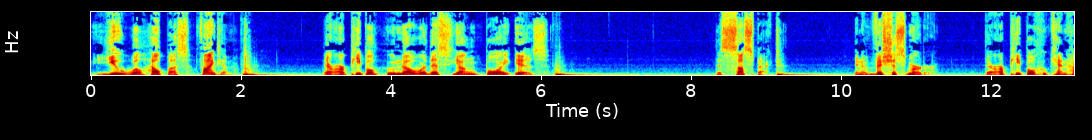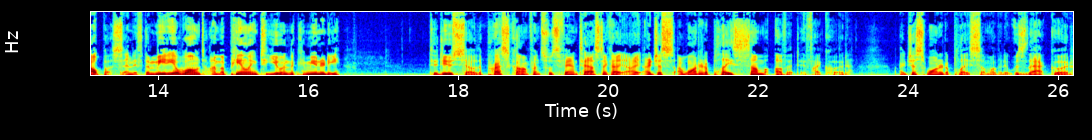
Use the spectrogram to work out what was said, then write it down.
you will help us find him." There are people who know where this young boy is. The suspect in a vicious murder there are people who can help us. And if the media won't, I'm appealing to you in the community to do so. The press conference was fantastic. I, I, I, just I wanted to play some of it if I could. I just wanted to play some of it. It was that good.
